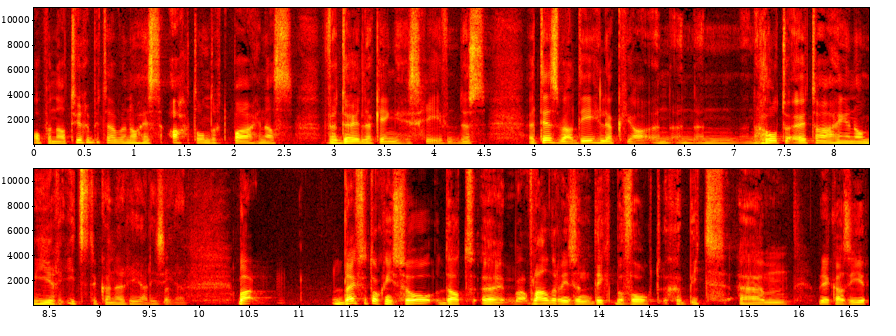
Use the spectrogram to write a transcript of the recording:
op een natuurgebied hebben we nog eens 800 pagina's verduidelijking geschreven. Dus het is wel degelijk ja, een, een, een grote uitdaging om hier iets te kunnen realiseren. Maar blijft het toch niet zo dat uh, Vlaanderen is een dichtbevolkt gebied, um, meneer Kazier.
